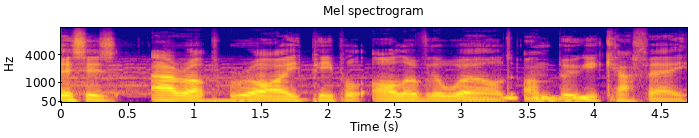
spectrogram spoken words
This is Arup Roy, people all over the world on Boogie Cafe.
